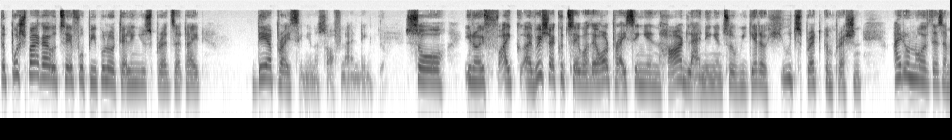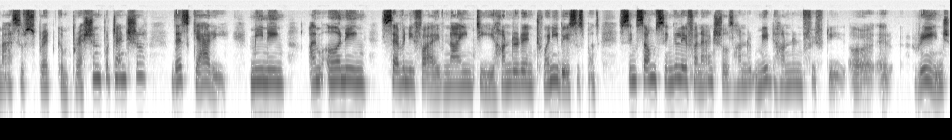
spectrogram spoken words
The pushback I would say for people who are telling you spreads are tight, they are pricing in a soft landing. Yeah. So, you know, if I, I wish I could say, well, they're all pricing in hard landing. And so we get a huge spread compression. I don't know if there's a massive spread compression potential. There's carry, meaning I'm earning 75, 90, 120 basis points. Seeing some single A financials, 100, mid 150 uh, uh, range,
